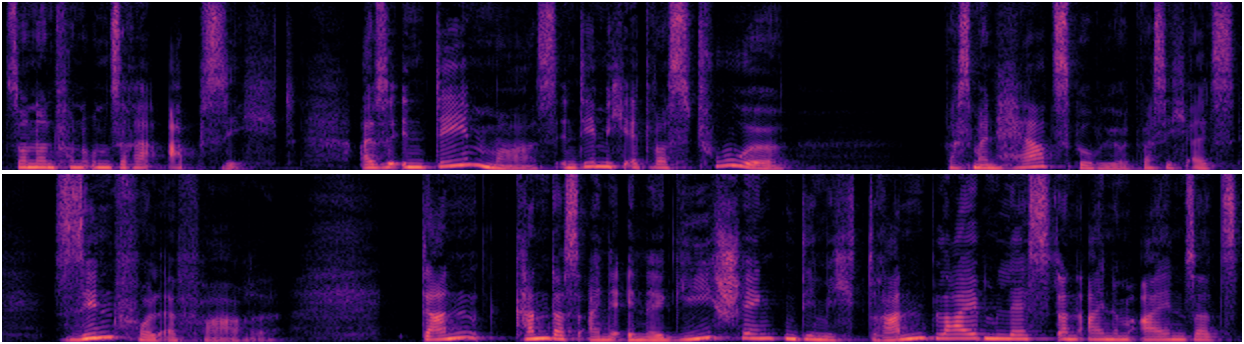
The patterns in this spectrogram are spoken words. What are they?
sondern von unserer Absicht. Also in dem Maß, in dem ich etwas tue, was mein Herz berührt, was ich als sinnvoll erfahre, dann kann das eine Energie schenken, die mich dranbleiben lässt an einem Einsatz,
